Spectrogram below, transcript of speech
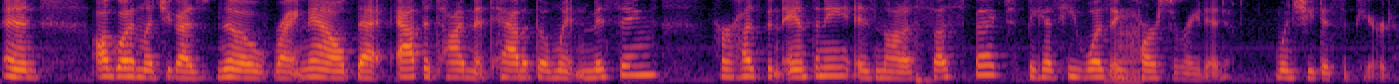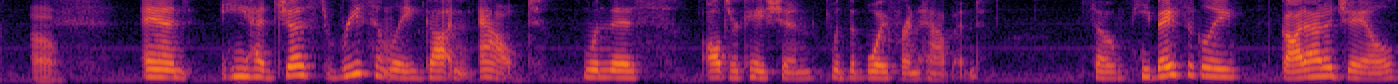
And I'll go ahead and let you guys know right now that at the time that Tabitha went missing, her husband Anthony is not a suspect because he was mm. incarcerated when she disappeared. oh. And he had just recently gotten out when this altercation with the boyfriend happened. So he basically got out of jail,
